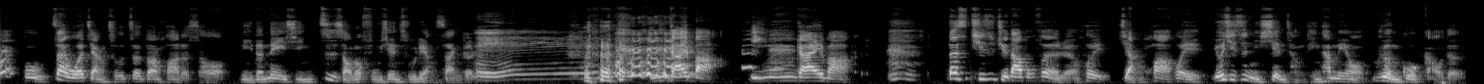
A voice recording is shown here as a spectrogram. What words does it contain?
不，在我讲出这段话的时候，你的内心至少都浮现出两三个人。诶 应该吧，应该吧。但是其实绝大部分的人会讲话会，尤其是你现场听他没有润过稿的，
